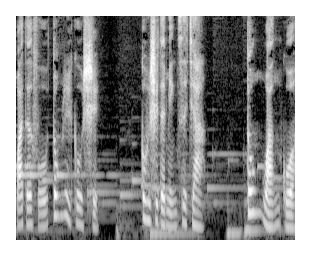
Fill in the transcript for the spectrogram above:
华德福冬日故事，故事的名字叫《冬王国》，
